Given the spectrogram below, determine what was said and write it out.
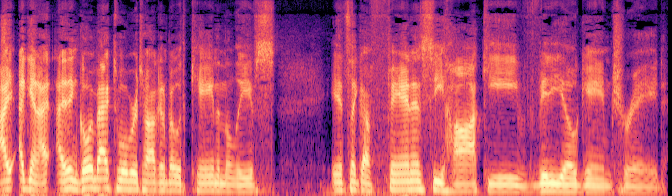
I again, I, I think going back to what we were talking about with Kane and the Leafs, it's like a fantasy hockey video game trade.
